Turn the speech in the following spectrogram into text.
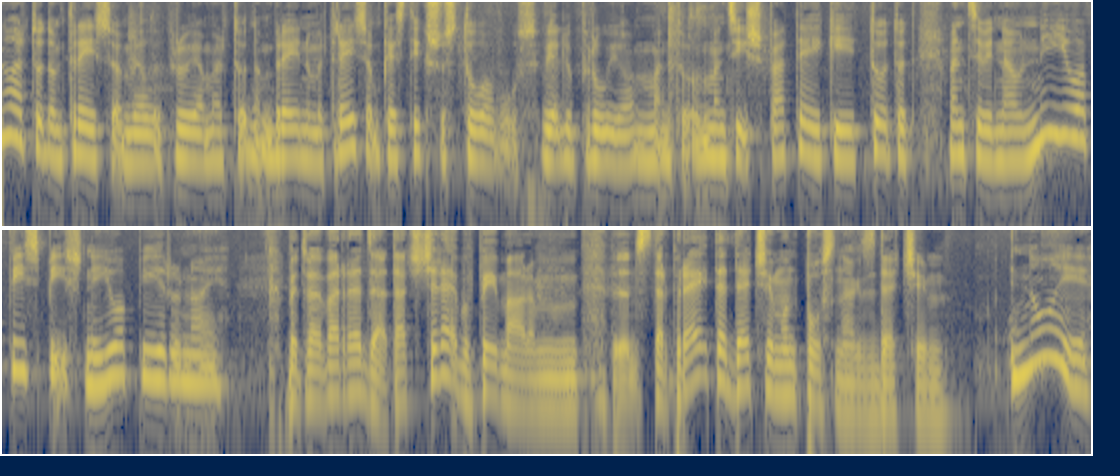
nu, ar tādam treisom vēl joprojām, ar tādam brīnuma treisom, ka es tikšu stovūs vēl joprojām. Man, to, man cīši pateiki, to, to, man sevi nav ni jopīspīš, ni jopīrunoja. Bet vai var redzēt atšķirību, piemēram, starp reita dečiem un pusnakts dečiem? Noja,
